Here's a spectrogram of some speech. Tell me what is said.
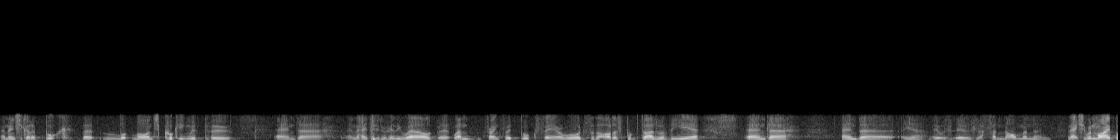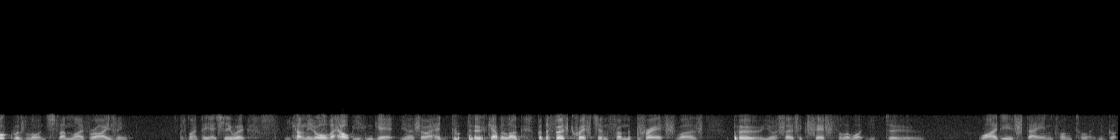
and then she got a book that l- launched, Cooking with Pooh and uh, and that did really well. It won Frankfurt Book Fair Award for the oddest book title of the year, and uh, and uh, yeah, it was it was a phenomenon. And actually, when my book was launched, Slum Life Rising, was my PhD work. You kind of need all the help you can get, you know. So I had Pooh come along. But the first question from the press was, Pooh, you're so successful at what you do. Why do you stay in Klong Toi? You've got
